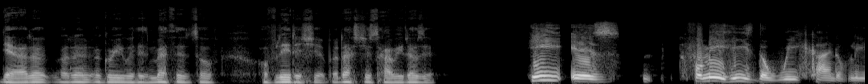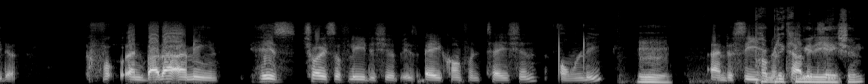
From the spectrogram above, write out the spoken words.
Yeah, I don't. I don't agree with his methods of of leadership, but that's just how he does it. He is, for me, he's the weak kind of leader. For, and by that I mean his choice of leadership is a confrontation only, Mm. and the siege Public mentality. humiliation.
